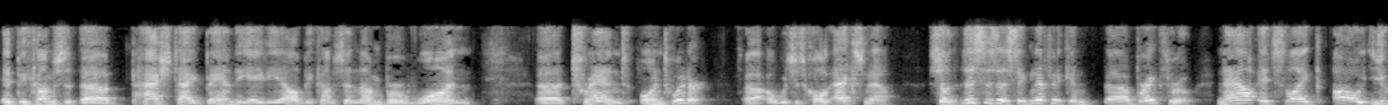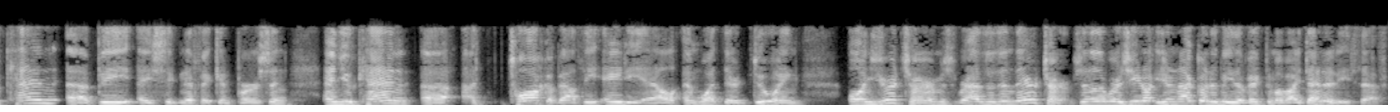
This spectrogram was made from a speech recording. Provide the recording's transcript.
it becomes, hashtag ban the ADL becomes the number one, uh, trend on Twitter, uh, which is called X now. So this is a significant, uh, breakthrough. Now it's like, oh, you can uh, be a significant person and you can uh, uh talk about the ADL and what they're doing on your terms rather than their terms. In other words, you you're not going to be the victim of identity theft.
